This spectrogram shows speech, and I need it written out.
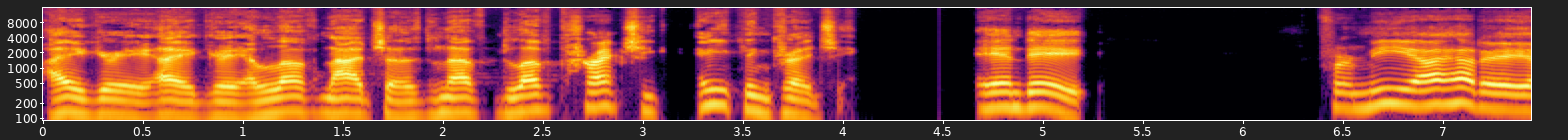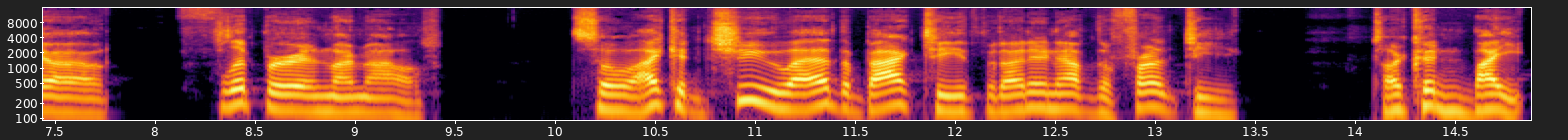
I agree. I agree. I love nachos. Love love crunchy. Anything crunchy. Indeed. For me, I had a uh, flipper in my mouth, so I could chew. I had the back teeth, but I didn't have the front teeth so I couldn't bite.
